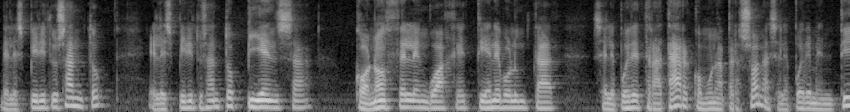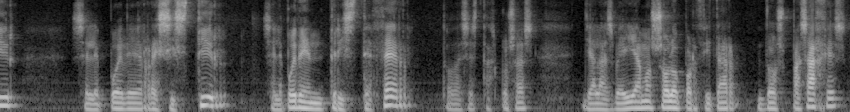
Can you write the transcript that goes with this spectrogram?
del Espíritu Santo, el Espíritu Santo piensa, conoce el lenguaje, tiene voluntad, se le puede tratar como una persona, se le puede mentir, se le puede resistir, se le puede entristecer, todas estas cosas ya las veíamos solo por citar dos pasajes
